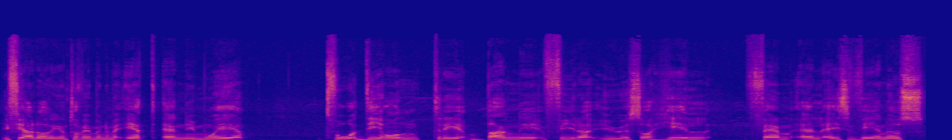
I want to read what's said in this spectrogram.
I fjärde avdelningen tar vi med nummer ett, Enny Moe, två Dion, tre Bunny, fyra USA Hill, fem LA's Venus,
